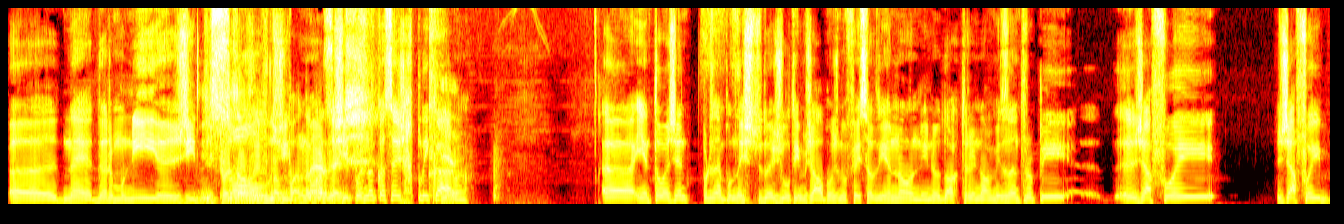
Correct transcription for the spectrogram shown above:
ah, né, de harmonias e de solos não e de não merdas consegues- e depois não consegues replicar. Yeah. Ah, e então a gente, por exemplo, nestes dois últimos álbuns, no Face of the Unknown e no Doctrine of Misanthropy, já foi já foi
